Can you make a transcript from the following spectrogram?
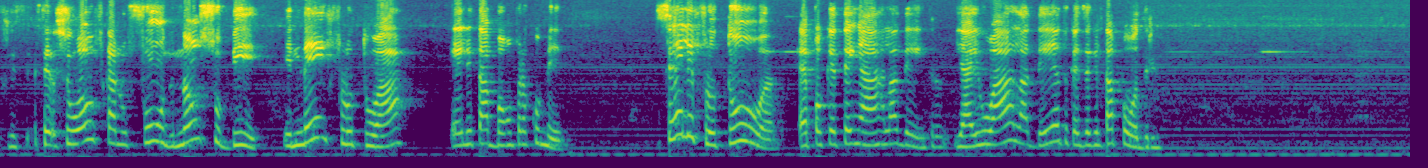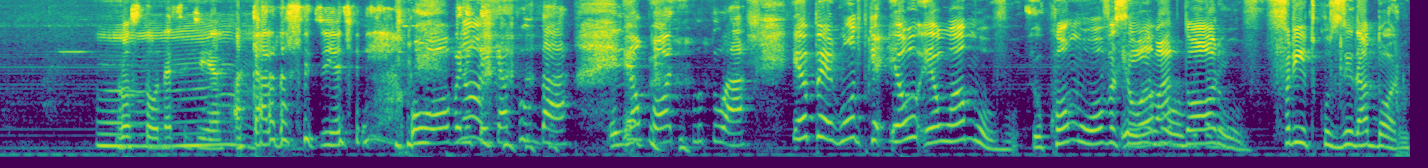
Se, se, o ovo ficar no fundo, não subir e nem flutuar, ele tá bom para comer. Se ele flutua, é porque tem ar lá dentro. E aí o ar lá dentro quer dizer que ele tá podre. Gostou, né, Cidinha? A cara da Cidinha. De... O ovo ele tem que afundar. Ele eu... não pode flutuar. Eu pergunto, porque eu, eu amo ovo. Eu como ovo assim, eu, eu adoro ovo, ovo. Frito, cozido, adoro.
